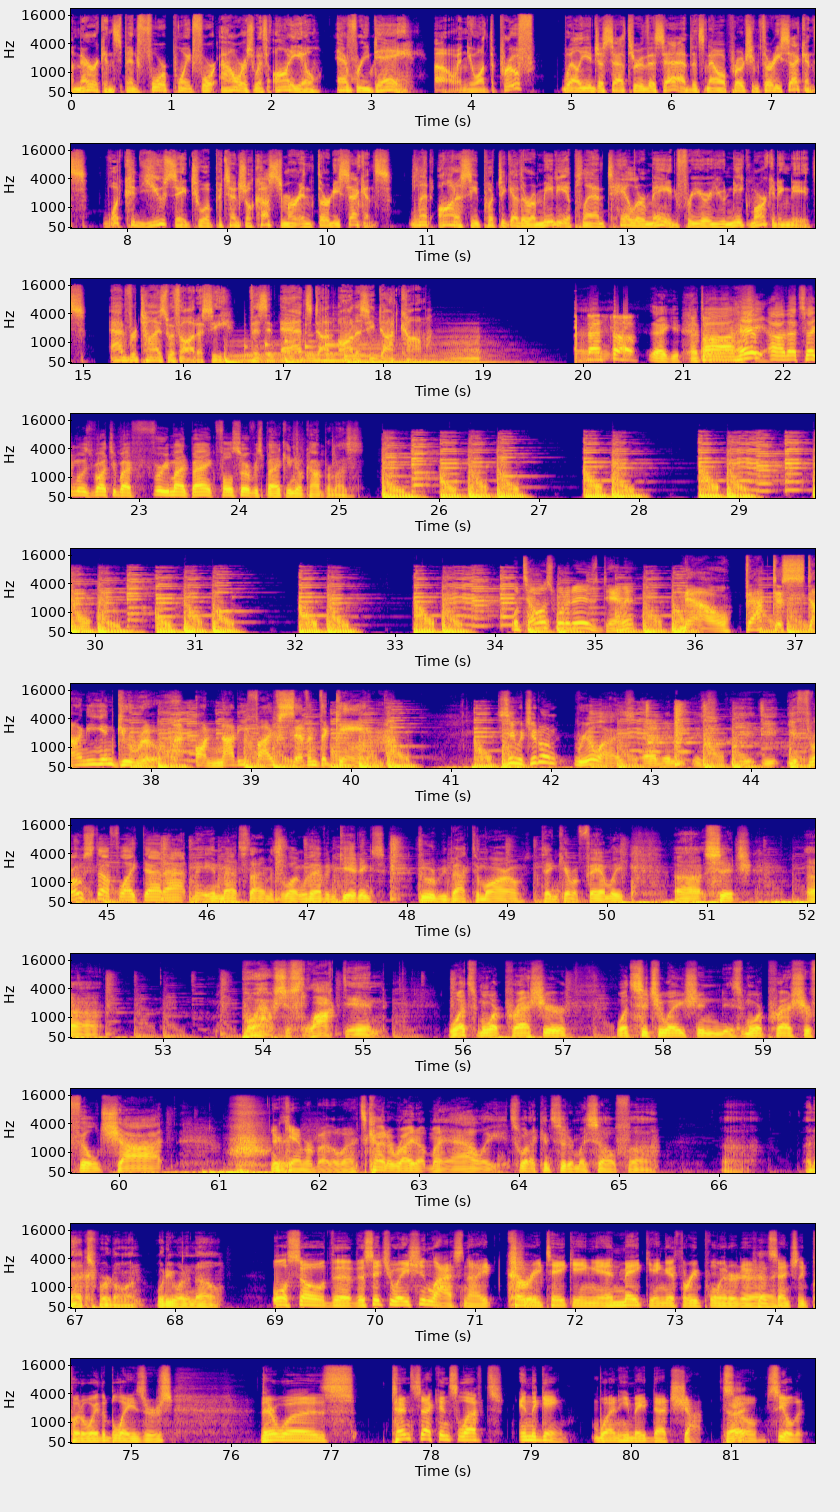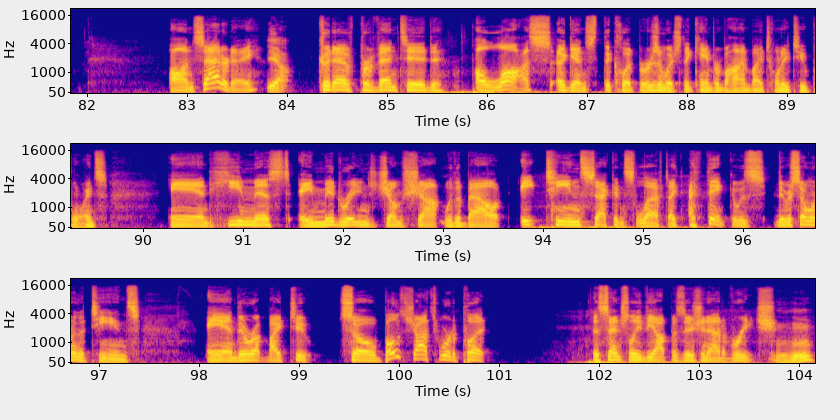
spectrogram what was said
Americans spend 4.4 hours with audio every day. Oh, and you want the proof? Well, you just sat through this ad that's now approaching 30 seconds. What could you say to a potential customer in 30 seconds? Let Audacy put together a media plan tailor made for your unique marketing needs. Advertise with Audacy. Visit ads.audacy.com. That's tough. Thank you. Uh, hey, uh, that segment was brought to you by Fremont Bank, full service banking, no compromises. Well, tell us what it is, damn it. Now, back to Steiny and Guru on 95.7 The Game. See, what you don't realize, Evan, is you, you, you throw stuff like that at me, and Matt Steinmetz along with Evan Giddings. Guru will be back tomorrow, taking care of a family uh, sitch. Uh, boy, I was just locked in. What's more pressure? What situation is more pressure filled shot? Your camera, by the way. It's kind of right up my alley. It's what I consider myself uh, uh, an expert on. What do you want to know? Well, so the the situation last night, Curry Sure. taking and making a three pointer to Okay. essentially put away the Blazers. There was ten seconds left in the game when he made that shot, Okay. so sealed it. On Saturday, Yeah. could have prevented a loss against the Clippers, in which they came from behind by 22 points. And he missed a mid range jump shot with about 18 seconds left. I, I think it was, they were somewhere in the teens, and they were up by two. So both shots were to put essentially the opposition out of reach. Mm-hmm.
